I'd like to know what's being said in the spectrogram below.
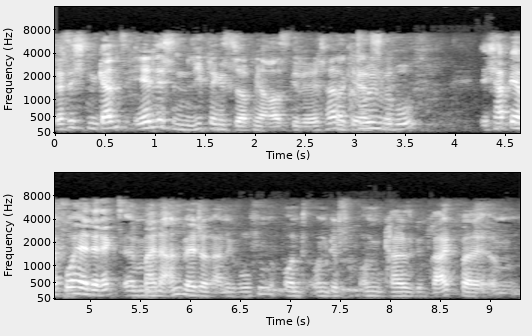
dass ich einen ganz ähnlichen Lieblingsjob mir ausgewählt habe, Okay, coolen. Beruf. Ich habe ja vorher direkt äh, meine Anwältin angerufen und, und, gef- und gerade gefragt, weil ähm,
